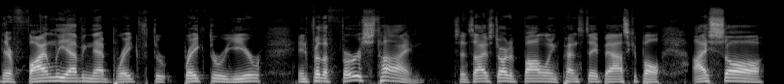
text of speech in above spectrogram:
They're finally having that breakthrough breakthrough year, and for the first time since I've started following Penn State basketball, I saw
